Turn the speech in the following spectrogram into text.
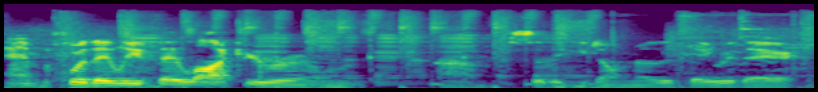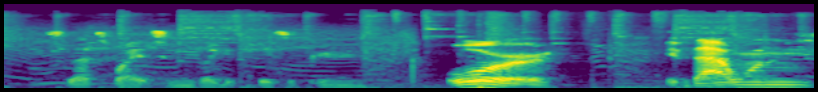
And before they leave they lock your room um, so that you don't know that they were there. So that's why it seems like it's disappearing. Or if that one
